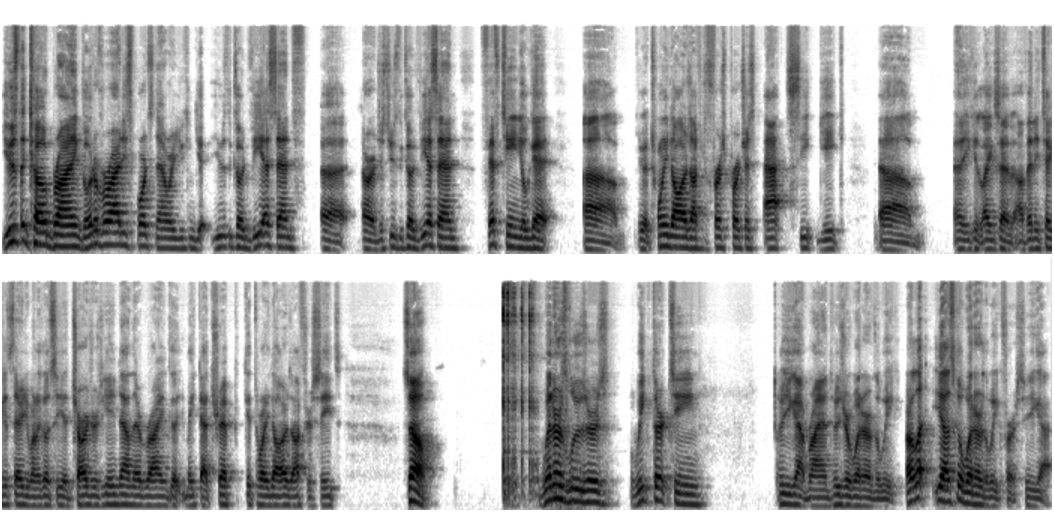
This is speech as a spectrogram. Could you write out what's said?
Use the code Brian. Go to Variety Sports now, where you can get use the code VSN, uh, or just use the code VSN fifteen. You'll get um, you get twenty dollars off your first purchase at SeatGeek. Um, and you can, like I said, of any tickets there, you want to go see a Chargers game down there, Brian. Go, make that trip, get twenty dollars off your seats. So, winners, losers, week thirteen. Who you got, Brian? Who's your winner of the week? Or let yeah, let's go winner of the week first. Who you got?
